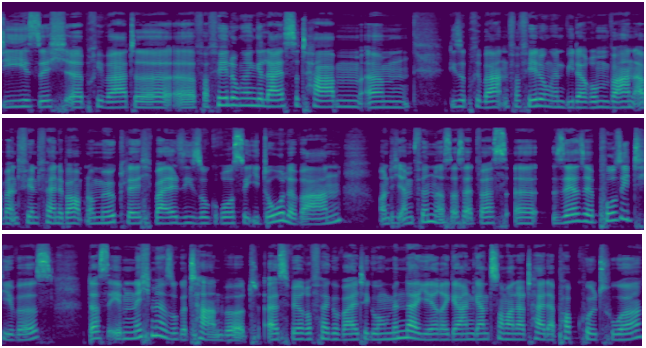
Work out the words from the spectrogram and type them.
die sich äh, private äh, Verfehlungen geleistet haben. Ähm, diese privaten Verfehlungen wiederum waren aber in vielen Fällen überhaupt nur möglich, weil sie so große Idole waren. Und ich empfinde es als etwas äh, sehr, sehr Positives, dass eben nicht mehr so getan wird, als wäre Vergewaltigung Minderjähriger ein ganz normaler Teil der Popkultur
